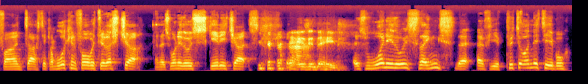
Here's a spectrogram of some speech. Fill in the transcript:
Fantastic. I'm looking forward to this chat, and it's one of those scary chats. it is indeed. It's one of those things that if you put it on the table,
